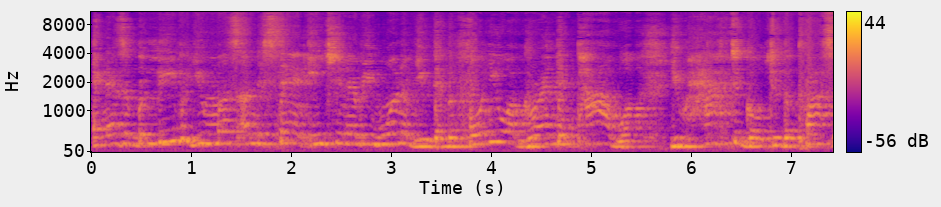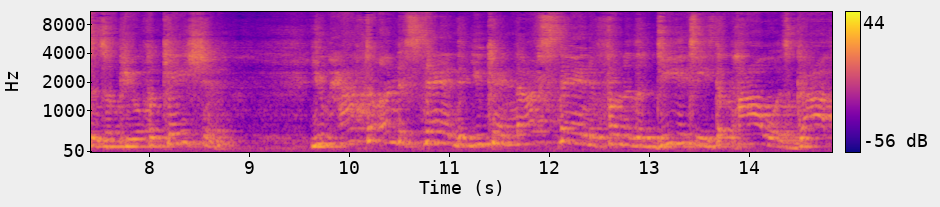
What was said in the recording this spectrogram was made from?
And as a believer, you must understand, each and every one of you, that before you are granted power, you have to go through the process of purification. You have to understand that you cannot stand in front of the deities, the powers, God, the Holy Spirit,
